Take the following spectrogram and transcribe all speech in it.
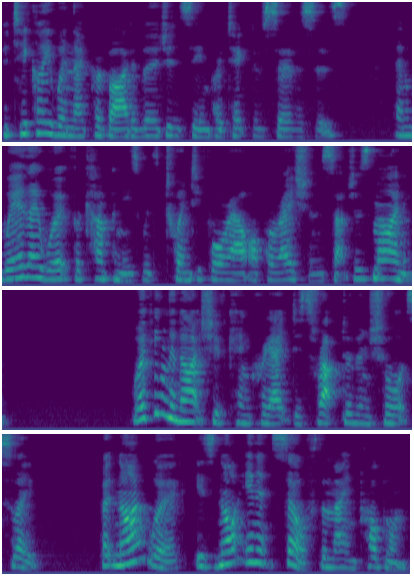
particularly when they provide emergency and protective services, and where they work for companies with 24 hour operations such as mining. Working the night shift can create disruptive and short sleep, but night work is not in itself the main problem.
